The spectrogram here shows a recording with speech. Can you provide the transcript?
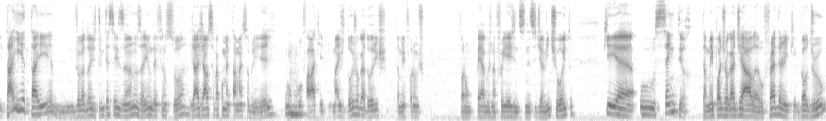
E tá aí, tá aí. Um jogador de 36 anos aí, um defensor. Já já você vai comentar mais sobre ele. Uhum. Vou falar que mais dois jogadores também foram, foram pegos na Free Agents nesse dia 28. Que é o center, também pode jogar de ala, o Frederick Gaudreau,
